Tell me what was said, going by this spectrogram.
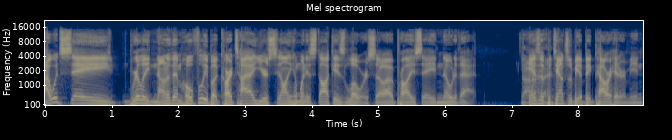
I would say really none of them, hopefully, but Cartaya, you're selling him when his stock is lower. So I would probably say no to that. He has the potential to be a big power hitter. I mean,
